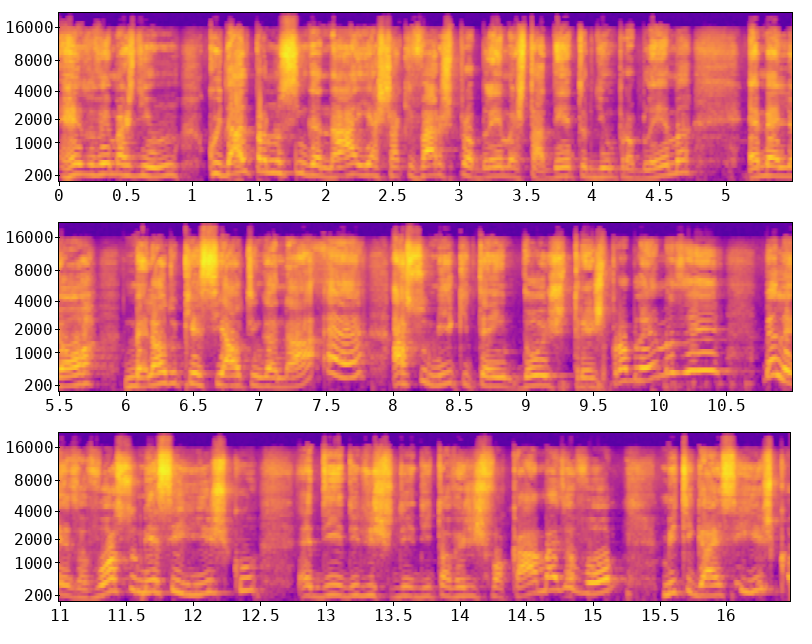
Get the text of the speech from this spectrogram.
resolver mais de um, cuidado para não se enganar e achar que vários problemas estão tá dentro de um problema. É melhor, melhor do que se auto-enganar é assumir que tem dois, três problemas e beleza, vou assumir esse risco é, de, de, de, de, talvez desfocar, mas eu vou mitigar esse risco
